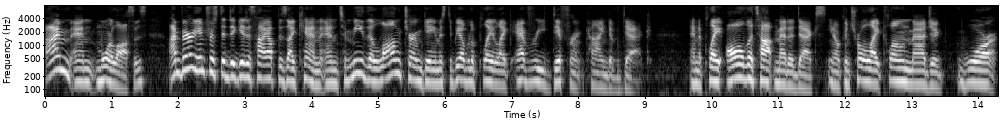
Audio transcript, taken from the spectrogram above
I'm, and more losses. I'm very interested to get as high up as I can, and to me, the long-term game is to be able to play like every different kind of deck. And to play all the top meta decks, you know, control like clone, magic, war.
